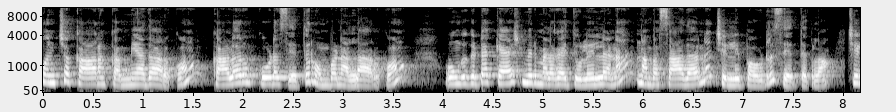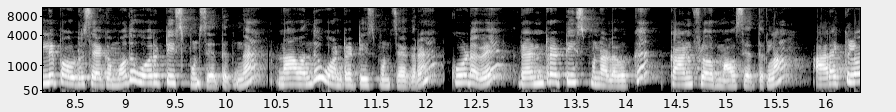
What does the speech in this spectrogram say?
கொஞ்சம் காரம் கம்மியாக தான் இருக்கும். கலரும் கூட சேர்த்து ரொம்ப நல்லா இருக்கும். உங்ககிட்ட காஷ்மீர் மிளகாய் தூள் இல்லைன்னா நம்ம சாதாரண சில்லி பவுட்ரு சேர்த்துக்கலாம். சில்லி பவுட்ரு சேர்க்கும் போது ஒரு டீஸ்பூன் சேர்த்துக்குங்க. நான் வந்து ஒன்றரை டீஸ்பூன் சேர்க்குறேன். கூடவே ரெண்டரை டீஸ்பூன் அளவுக்கு கார்ன்ஃப்ளவர் மாவு சேர்த்துக்கலாம். அரை கிலோ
